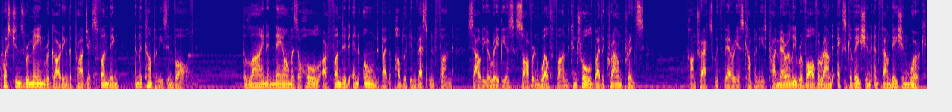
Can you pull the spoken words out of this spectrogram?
questions remain regarding the project's funding and the companies involved. The line and NEOM as a whole are funded and owned by the Public Investment Fund, Saudi Arabia's sovereign wealth fund controlled by the Crown Prince. Contracts with various companies primarily revolve around excavation and foundation work.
